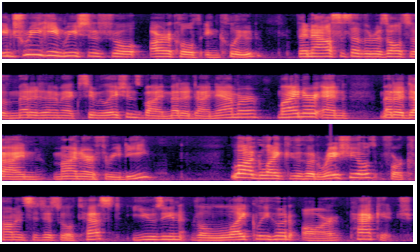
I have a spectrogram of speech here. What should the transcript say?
Intriguing research articles include the analysis of the results of metadynamic simulations by Metadynamer Miner and Metadyne Miner 3D, log likelihood ratios for common statistical tests using the likelihood R package.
